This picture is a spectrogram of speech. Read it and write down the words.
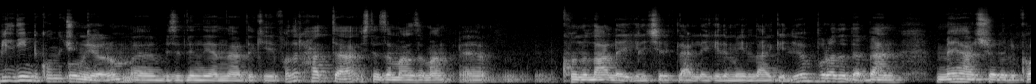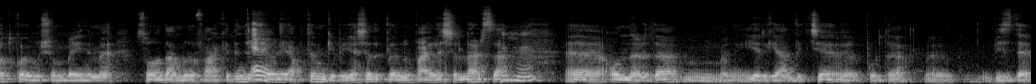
Bildiğim bir konu çünkü. Umuyorum e, bizi dinleyenler de keyif alır. Hatta işte zaman zaman e, konularla ilgili, içeriklerle ilgili mailler geliyor. Burada da ben meğer şöyle bir kod koymuşum beynime. Sonradan bunu fark edince Evet. şöyle yaptığım gibi yaşadıklarını paylaşırlarsa e, onları da hani yeri geldikçe e, burada e, biz de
